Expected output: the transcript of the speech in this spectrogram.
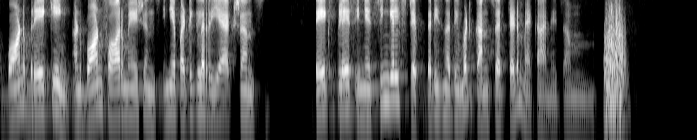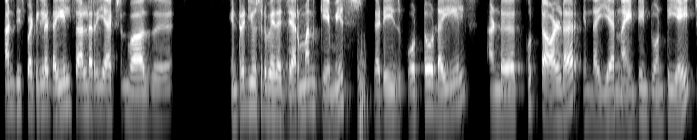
bond breaking and bond formations in a particular reactions takes place in a single step. That is nothing but concerted mechanism. And this particular Diels-Alder reaction was uh, introduced by the German chemist that is Otto Diels and uh, Kurt Alder in the year 1928.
